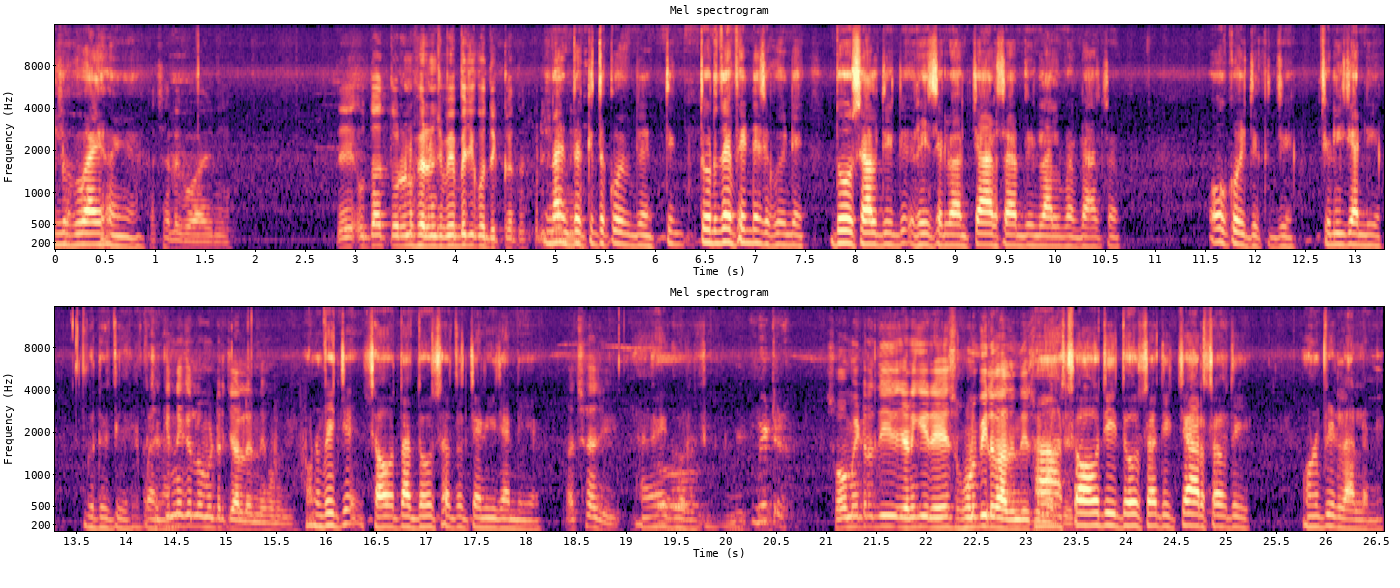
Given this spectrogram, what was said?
ਲਗਵਾਏ ਹੋਏ ਆ। ਅੱਛਾ ਲਗਵਾਏ ਨੇ। ਤੇ ਉਦਾਂ ਤੁਰਨ ਫਿਰਨ ਚ ਬੇਬੇ ਜੀ ਕੋਈ ਦਿੱਕਤ ਨਹੀਂ ਪਰੇਸ਼ਾਨੀ ਤਾਂ ਕਿਤੇ ਕੋਈ ਨਹੀਂ। ਤੁਰਦੇ ਫਿਰਨੇ ਚ ਕੋਈ ਨਹੀਂ। 2 ਸਾਲ ਦੀ ਰੇਸ ਲਵਾਨ 4 ਸਾਲ ਦੀ ਲਾਲ ਬਰਦਾਸ ਉਹ ਕੋਈ ਦਿੱਕਤ ਨਹੀਂ ਚਲੀ ਜਾਂਦੀ ਹੈ ਗੁਰੂ ਦੀ ਕਿਰਪਾ ਅੱਛਾ ਨਾਲ ਕਿੰਨੇ ਕਿਲੋਮੀਟਰ ਚੱਲ ਲੈਂਦੇ ਹੁਣ ਵੀ? ਹੁਣ ਵਿੱਚ 100 ਤਾਂ 200 ਤਾਂ ਚਲੀ ਜਾਂਦੀ ਹੈ। ਅੱਛਾ ਜੀ। ਹੈ ਗੁਰੂ ਜੀ। 100 ਮੀਟਰ ਦੀ ਯਾਨੀ ਕਿ ਰੇਸ ਹੁਣ ਵੀ ਲਗਾ ਦਿੰਦੇ ਹਾਂ ਉਮਰ 'ਚ 100 ਦੀ 200 ਦੀ 400 ਦੀ ਹੁਣ ਵੀ ਲਾ ਲੈਣੀ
